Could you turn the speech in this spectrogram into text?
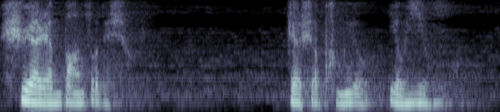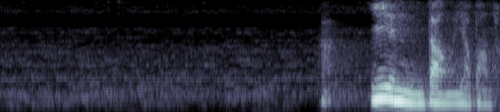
需要人帮助的时候，这时候朋友有义务啊。应当要帮助。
